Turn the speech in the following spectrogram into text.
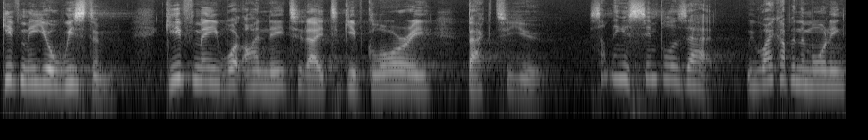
Give me your wisdom. Give me what I need today to give glory back to you. Something as simple as that. We wake up in the morning,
